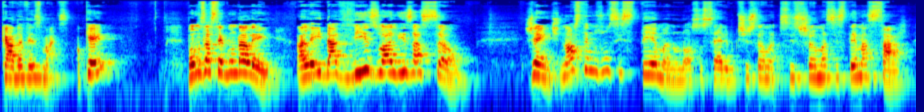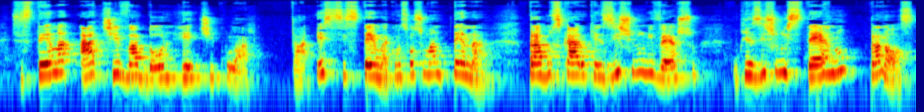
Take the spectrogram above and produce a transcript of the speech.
cada vez mais, ok? Vamos à segunda lei, a lei da visualização. Gente, nós temos um sistema no nosso cérebro que se chama, se chama sistema SAR, Sistema Ativador Reticular. Tá? Esse sistema é como se fosse uma antena para buscar o que existe no universo, o que existe no externo para nós.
